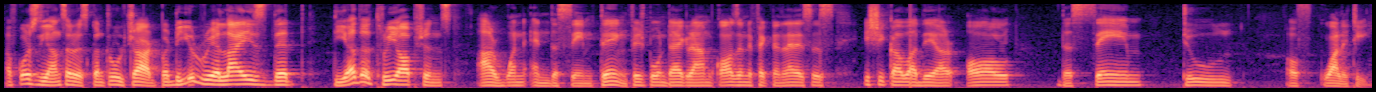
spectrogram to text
Of course, the answer is control chart, but do you realize that the other three options are one and the same thing? Fishbone diagram, cause and effect analysis, Ishikawa, they are all the same tool of quality.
